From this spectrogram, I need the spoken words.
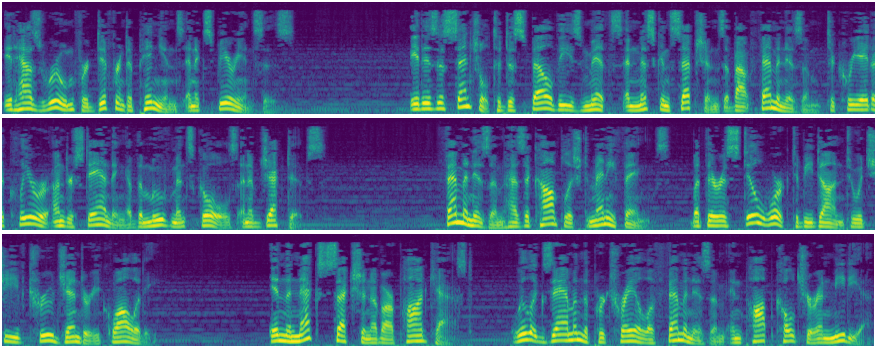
It has room for different opinions and experiences. It is essential to dispel these myths and misconceptions about feminism to create a clearer understanding of the movement's goals and objectives. Feminism has accomplished many things, but there is still work to be done to achieve true gender equality. In the next section of our podcast, we'll examine the portrayal of feminism in pop culture and media,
